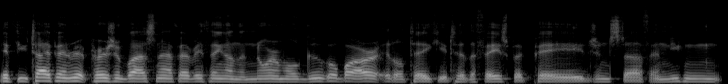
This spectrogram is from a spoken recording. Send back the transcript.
If you type in Rip Persh and Blast Snap Everything on the normal Google bar, it'll take you to the Facebook page and stuff, and you can,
